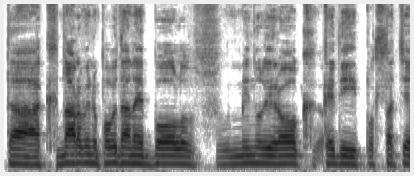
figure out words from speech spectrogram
tak na povedané bol minulý rok, kedy v podstate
